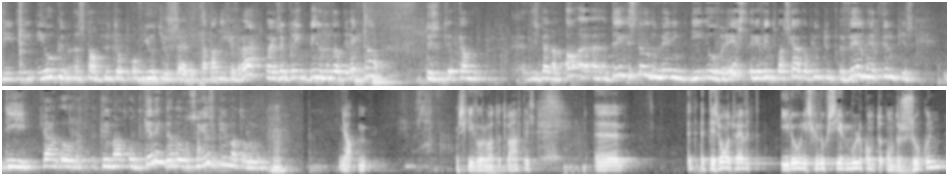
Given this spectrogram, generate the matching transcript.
die, die, die ook een, standpunt op, op YouTube zeiden. Ik had dat niet gevraagd, maar ze bieden dat direct aan. Dus het, kan het is bijna een, eh, eh, een, tegengestelde mening die overheerst. En je vindt waarschijnlijk op YouTube veel meer filmpjes die gaan over klimaatontkenning dan over serieuze klimatologen. Ja, misschien voor wat het waard is. Uh, het, het is ongetwijfeld ironisch genoeg zeer moeilijk om te onderzoeken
